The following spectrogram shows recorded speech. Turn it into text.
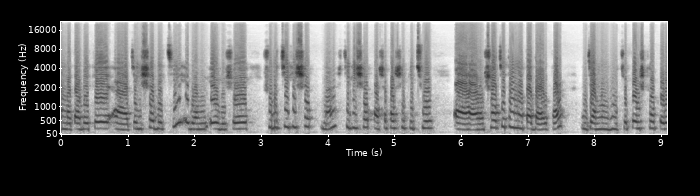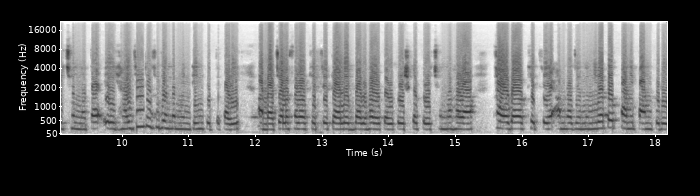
আমরা তাদেরকে চিকিৎসা দিচ্ছি এবং এই বিষয়ে শুধু চিকিৎসা না, চিকিৎসার পাশাপাশি কিছু সচেতনতা দরকার, যেমন হচ্ছে পরিষ্কার পরিচ্ছন্নতা, এই হাইজিনটা যদি আমরা মেনটেন করতে পারি, আমরা চলাফেরার ক্ষেত্রে টয়লেট ব্যবহার করে পরিষ্কার পরিচ্ছন্ন হওয়া খাওয়া দাওয়ার ক্ষেত্রে আমরা যেন নিরাপদ পানি পান করি,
